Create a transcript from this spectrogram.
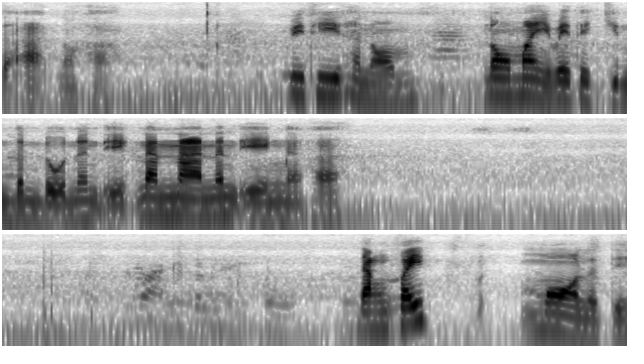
สะอาดเนาะค่ะ วิธีถนอมหน่อไม้ไว้แต่กินโดนๆนั่นเองนานๆนั่นเองนะคะ ว่านี่ก็เลยโต ดังไฟหม้อเลยติ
